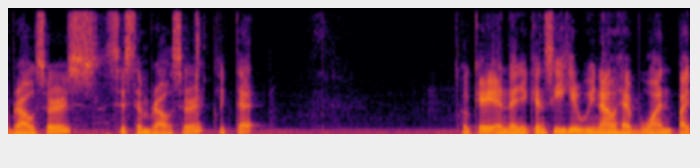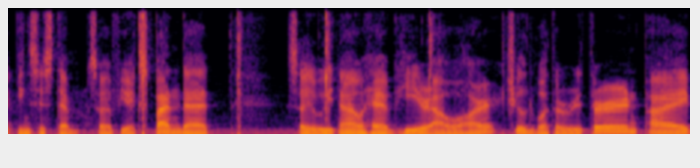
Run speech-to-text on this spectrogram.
browsers system browser click that okay and then you can see here we now have one piping system. So if you expand that so we now have here our chilled water return pipe.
